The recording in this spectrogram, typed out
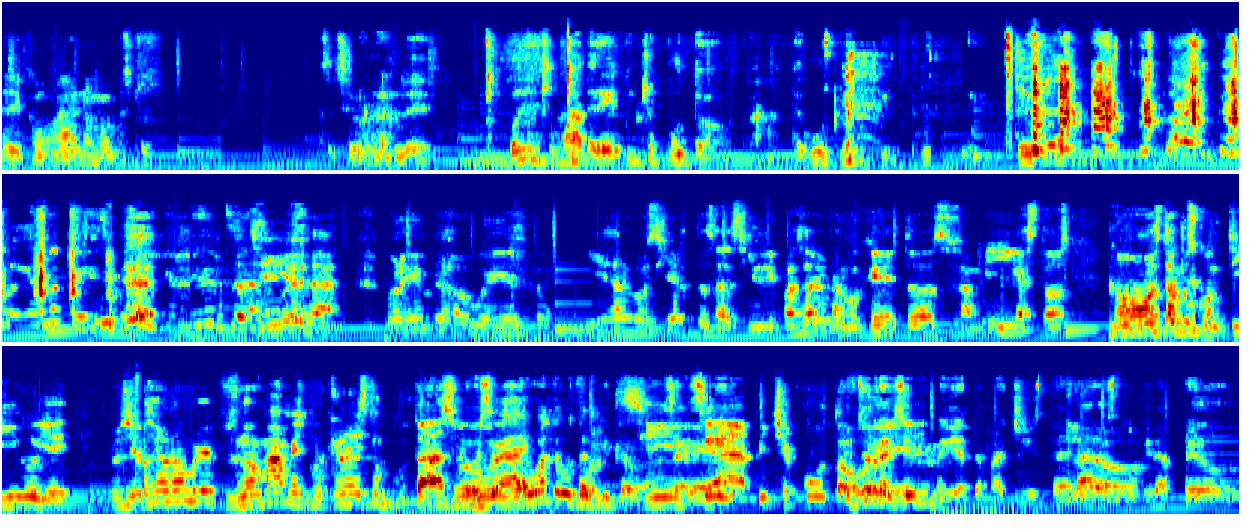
Así como, ah, no mames, pues se se burlan de Ponle en su madre, pinche puto. Ajá, ¿Te gusta? no, es que es lo que dice, es lo que piensa. Sí, o sea, por ejemplo, güey, es- y es algo cierto, o sea, si le pasara a una mujer, todas sus amigas, todos, no, estamos contigo, y pero si pasara un hombre, pues no mames, ¿por qué no le diste un putazo? O sea, güey? igual te gusta el pito. Sí, o sea, güey, sí. ah, pinche puto, Es una güey. reacción inmediata machista, Claro. estúpida, pero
